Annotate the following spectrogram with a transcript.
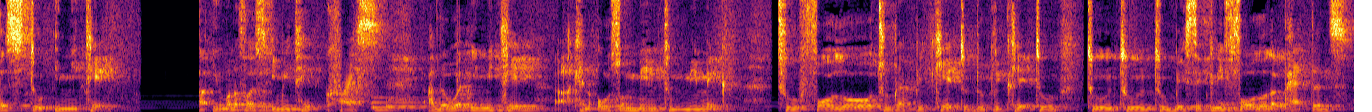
us to imitate, uh, in order for us to imitate Christ, uh, the word imitate uh, can also mean to mimic, to follow, to replicate, to duplicate, to to to, to basically follow the patterns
